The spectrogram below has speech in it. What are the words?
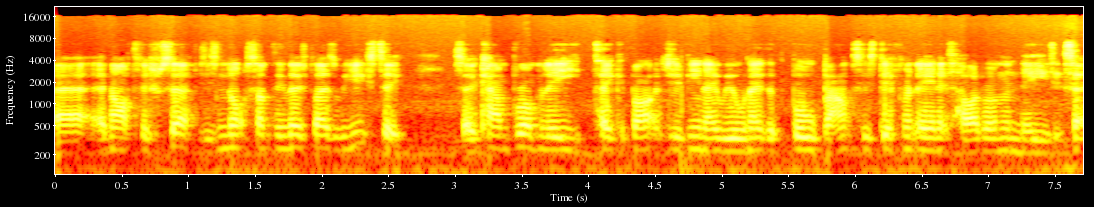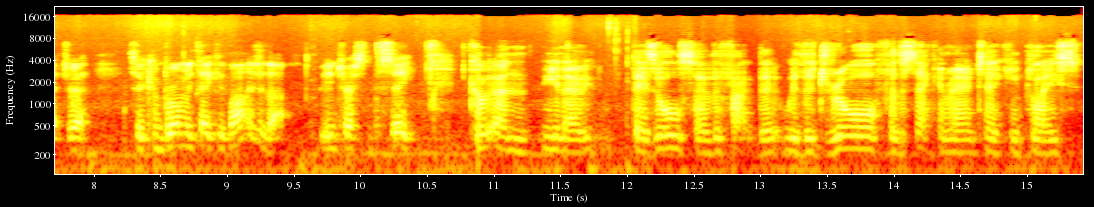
uh, an artificial surface is not something those players were used to. So can Bromley take advantage of? You know, we all know the ball bounces differently and it's harder on the knees, etc. So can Bromley take advantage of that? It'd be interesting to see. And you know, there's also the fact that with the draw for the second round taking place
